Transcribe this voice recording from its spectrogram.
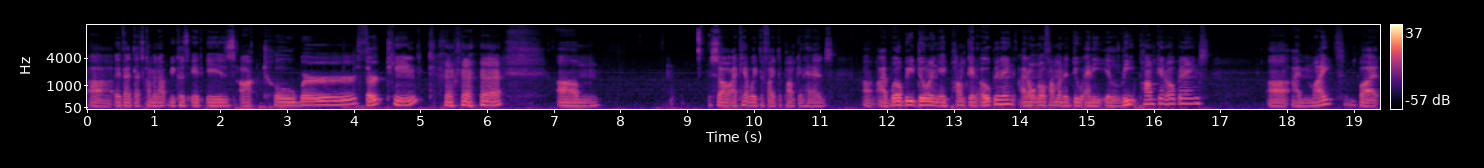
uh, event that's coming up because it is October 13th. um, so I can't wait to fight the pumpkin heads. Um, I will be doing a pumpkin opening. I don't know if I'm going to do any elite pumpkin openings. Uh, I might, but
